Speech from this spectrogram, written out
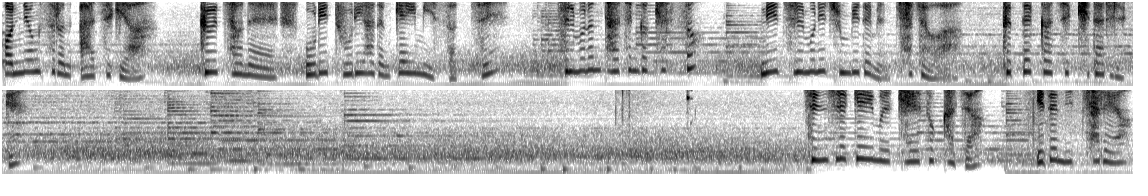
언영술은 아직이야. 그 전에 우리 둘이 하던 게임이 있었지? 질문은 다 생각했어? 네 질문이 준비되면 찾아와. 그때까지 기다릴게. 진실 게임을 계속하자. 이제 네 차례야.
